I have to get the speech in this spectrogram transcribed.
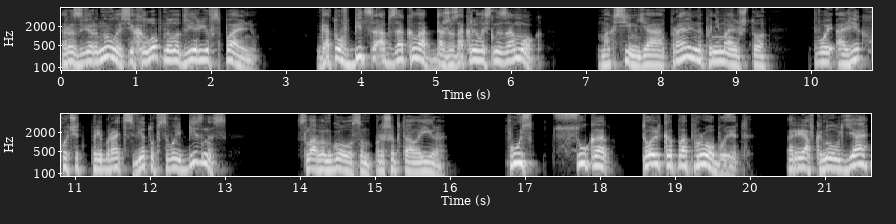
развернулась и хлопнула дверью в спальню. Готов биться об заклад, даже закрылась на замок. Максим, я правильно понимаю, что твой Олег хочет прибрать Свету в свой бизнес? Слабым голосом прошептала Ира. Пусть, сука, только попробует, рявкнул я,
